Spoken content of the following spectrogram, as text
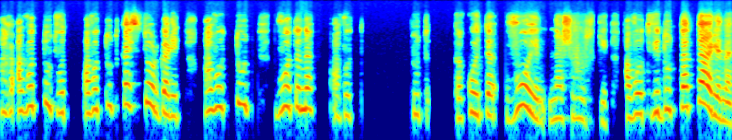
а, а вот тут вот, а вот тут костер горит, а вот тут вот она, а вот тут какой-то воин наш русский, а вот ведут татарина,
